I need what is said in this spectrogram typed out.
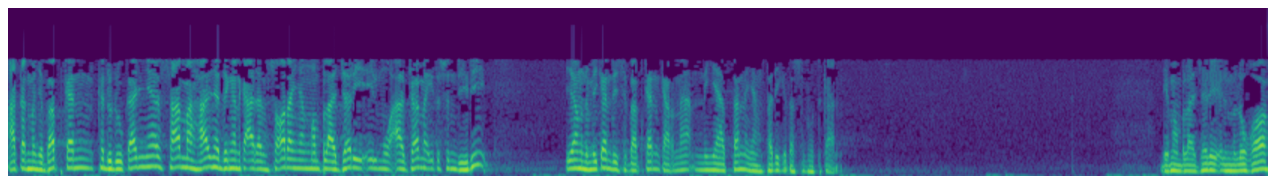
akan menyebabkan kedudukannya sama halnya dengan keadaan seorang yang mempelajari ilmu agama itu sendiri yang demikian disebabkan karena niatan yang tadi kita sebutkan. Dia mempelajari ilmu lughah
